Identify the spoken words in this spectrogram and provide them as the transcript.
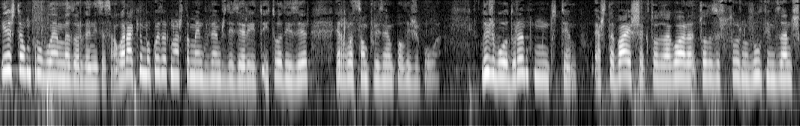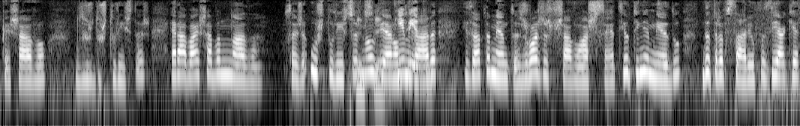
este é um problema de organização. Agora, há aqui uma coisa que nós também devemos dizer, e estou a dizer, em relação, por exemplo, a Lisboa. Lisboa, durante muito tempo, esta baixa que toda agora, todas as pessoas nos últimos anos queixavam dos, dos turistas, era a baixa abandonada. Ou seja, os turistas sim, não sim. vieram tinha tirar. Medo. Exatamente. As lojas fechavam às sete e eu tinha medo de atravessar. Eu fazia que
